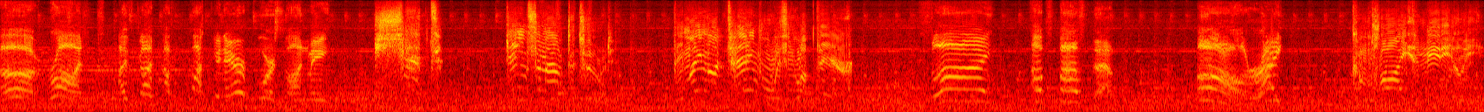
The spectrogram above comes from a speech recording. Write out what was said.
Uh, Ron, I've got the fucking Air Force on me. Shit! Gain some altitude. They might not tangle with you up there. Fly above them! All right! Comply immediately.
